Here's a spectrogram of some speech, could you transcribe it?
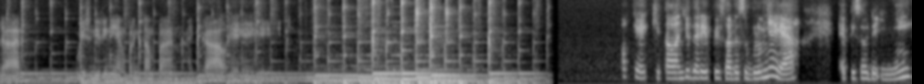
dan gue sendiri nih yang paling tampan, Haikal. Hehehe. Oke, kita lanjut dari episode sebelumnya ya. Episode ini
